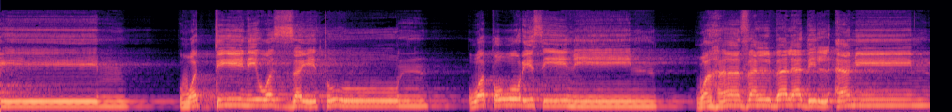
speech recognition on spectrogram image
الرحيم والتين والزيتون وطور سينين وهذا البلد الأمين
